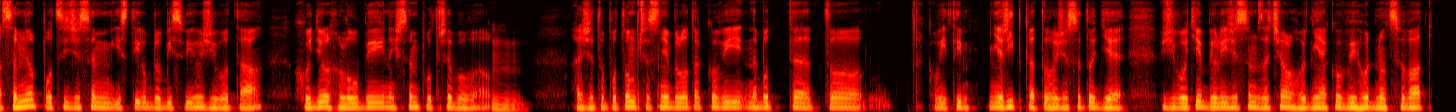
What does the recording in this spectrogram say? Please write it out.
jsem měl pocit, že jsem jistý období svého života chodil hlouběji, než jsem potřeboval. Hmm. A že to potom přesně bylo takový, nebo to, to takový ty měřítka toho, že se to děje v životě byly, že jsem začal hodně jako vyhodnocovat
